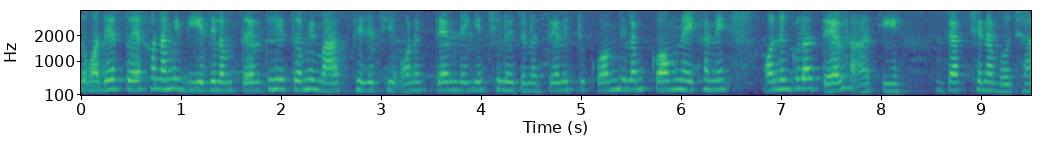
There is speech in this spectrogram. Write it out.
তোমাদের তো এখন আমি দিয়ে দিলাম তেল, যেহেতু আমি মাছ ভেজেছি, অনেক তেল লেগেছিলো, এই জন্য তেল একটু কম দিলাম। কম না, এখানে অনেকগুলো তেল আর কি যাচ্ছে না বোঝা।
